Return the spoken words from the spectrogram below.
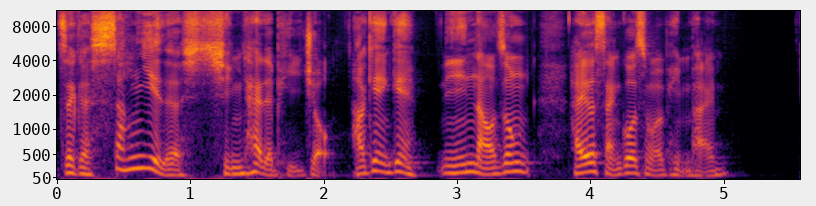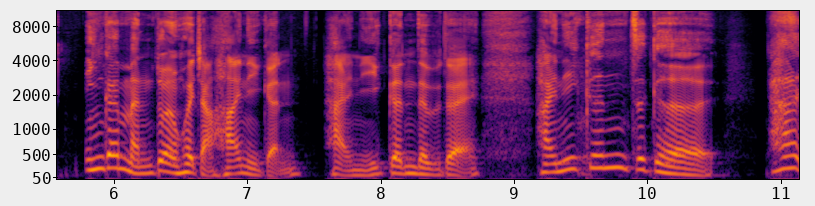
这个商业的形态的啤酒。好，给你给你，你脑中还有闪过什么品牌？应该蛮多人会讲海尼根，海尼根对不对？海尼根这个。他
